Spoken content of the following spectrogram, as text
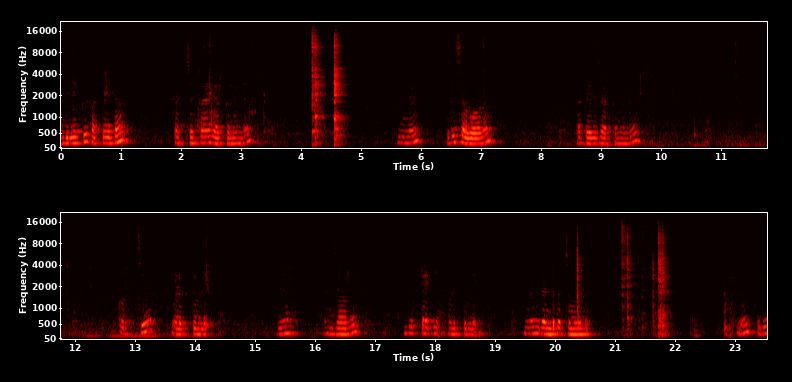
അതിലേക്ക് കട്ട് ചെയ്ത പച്ചക്കായ ചേർക്കുന്നുണ്ട്. പിന്നെ ഒരു സവോള കട്ട് ചെയ്ത് ചേർക്കുന്നുണ്ട്. കുറച്ച് വെളുത്തുള്ളി. ഒരു അഞ്ചാറ് അഞ്ചെട്ടല്ലി വെളുത്തുള്ളി. പിന്നെ രണ്ട് പച്ചമുളക്. ഒരു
